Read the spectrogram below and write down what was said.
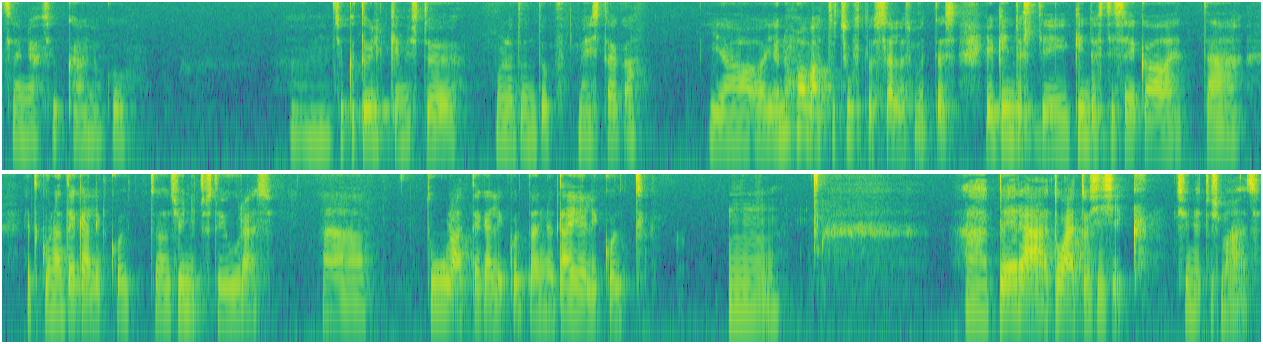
see on jah, niisugune nagu niisugune um, tõlkimistöö, mulle tundub meestega ja, ja noh, avatud suhtlus selles mõttes ja kindlasti, kindlasti see ka, et, et kuna tegelikult sünnituste juures äh, tuulad tegelikult on ju täielikult mm, äh, pere toetusisik sünnitusmajas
